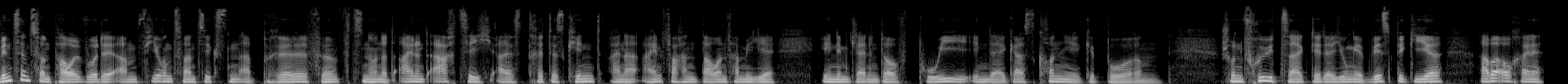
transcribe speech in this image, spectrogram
Vinzenz von Paul wurde am 24. April 1581 als drittes Kind einer einfachen Bauernfamilie in dem kleinen Dorf Puy in der Gascogne geboren. Schon früh zeigte der Junge Wissbegier, aber auch eine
